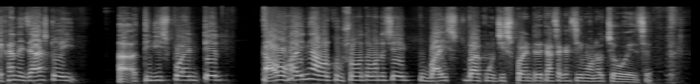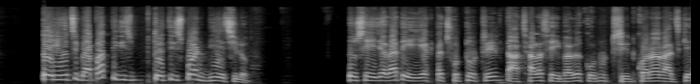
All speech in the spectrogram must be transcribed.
এখানে জাস্ট ওই তিরিশ পয়েন্টের তাও হয়নি, আমার খুব সম্ভবত মনে হচ্ছে বাইশ বা পঁচিশ পয়েন্টের কাছাকাছি মনে হচ্ছে হয়েছে। তো এই হচ্ছে ব্যাপার, তিরিশ, তেত্রিশ পয়েন্ট দিয়েছিল। তো সেই জায়গাতে এই একটা ছোট্ট ট্রেড তাছাড়া সেইভাবে কোনো ট্রেড করার আজকে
